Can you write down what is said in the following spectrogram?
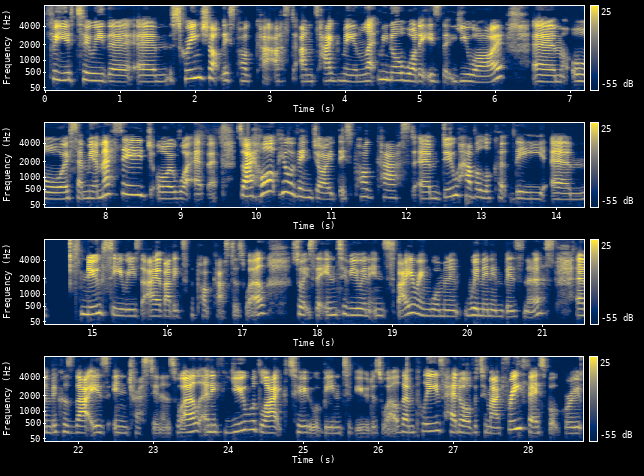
for you to either um, screenshot this podcast and tag me and let me know what it is that you are, um, or send me a message or whatever. So I hope you have enjoyed this podcast. Um, do have a look at the um, new series that I have added to the podcast as well. So it's the interviewing inspiring women women in business, and um, because that is interesting as well. And if you would like to be interviewed as well, then please head over to my free Facebook group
